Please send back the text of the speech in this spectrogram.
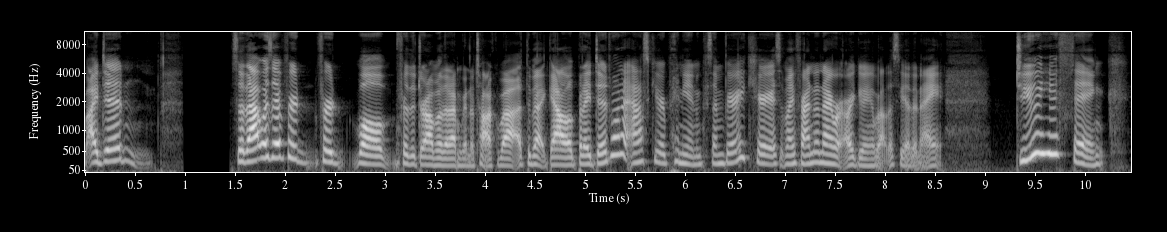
I did. So that was it for for well for the drama that I'm going to talk about at the Met Gala. But I did want to ask your opinion because I'm very curious. My friend and I were arguing about this the other night. Do you think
